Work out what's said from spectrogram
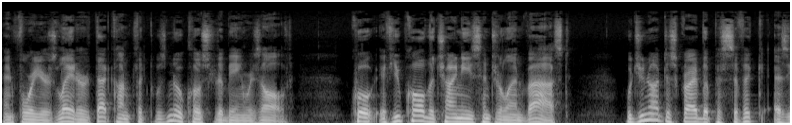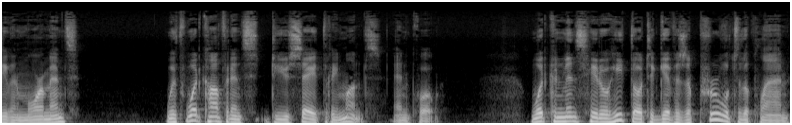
and four years later, that conflict was no closer to being resolved. Quote, if you call the Chinese hinterland vast, would you not describe the Pacific as even more immense? With what confidence do you say three months? What convinced Hirohito to give his approval to the plan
